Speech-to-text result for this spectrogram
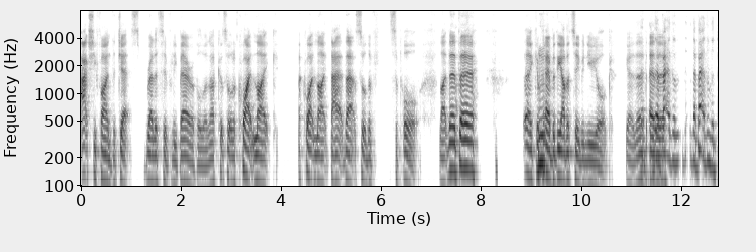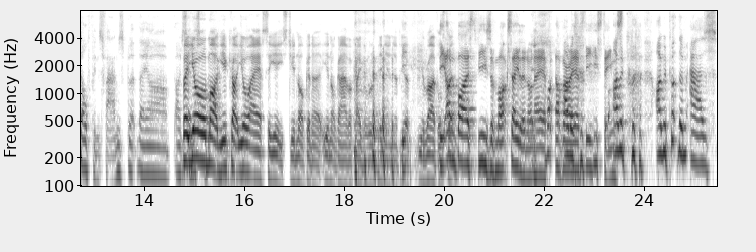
actually find the Jets relatively bearable, and I could sort of quite like I quite like that that sort of support. Like they're they're they mm. compared with the other team in New York. Yeah, they're, They're, they're, they're better than they're better than the Dolphins fans, but they are. I'd say But you're Mark. better You than- got your AFC East. You're not gonna. You're not gonna have a favourable opinion of your, your rivals. The but- unbiased views of Mark Salem on AF, Well, other would- AFC East teams. I would put I would put them as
